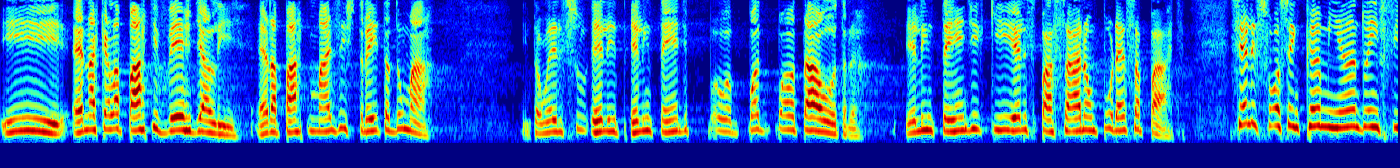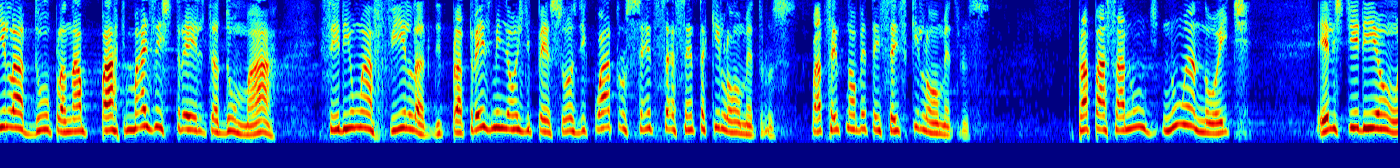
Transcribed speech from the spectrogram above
e é naquela parte verde ali, era a parte mais estreita do mar. Então ele, ele, ele entende, pode botar outra ele entende que eles passaram por essa parte. Se eles fossem caminhando em fila dupla na parte mais estreita do mar, seria uma fila para 3 milhões de pessoas de 460 quilômetros, 496 quilômetros. Para passar num, numa noite, eles teriam,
